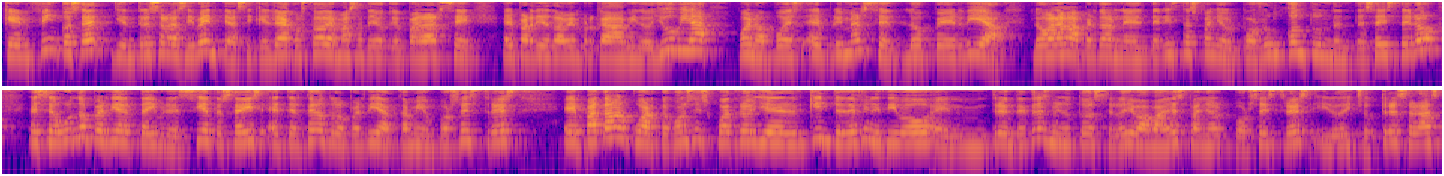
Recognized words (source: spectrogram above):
que en 5 sets y en 3 horas y 20, así que le ha costado, además ha tenido que pararse el partido también porque ha habido lluvia. Bueno, pues el primer set lo perdía, lo ganaba, perdón, el tenista español por un contundente 6-0, el segundo perdía el tiebreak 7-6, el tercero lo perdía también por 6-3 Empataba el cuarto con 6-4 y el quinto y definitivo en 33 minutos se lo llevaba el español por 6-3 y lo he dicho, 3 horas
